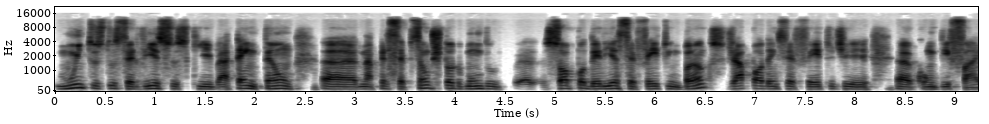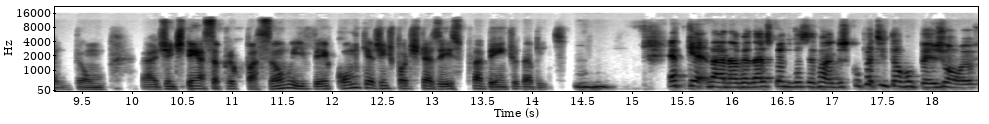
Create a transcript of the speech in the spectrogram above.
muitos dos serviços que, até então, uh, na percepção de todo mundo, só poderia ser feito em bancos, já podem ser feitos de, uh, com DeFi. Então, a gente tem essa preocupação e ver como que a gente pode trazer isso para dentro da Bits. Uhum. É porque, na, na verdade, quando você fala, desculpa te interromper, João, eu,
